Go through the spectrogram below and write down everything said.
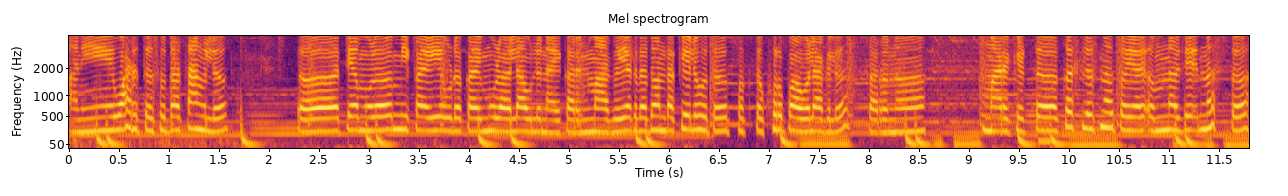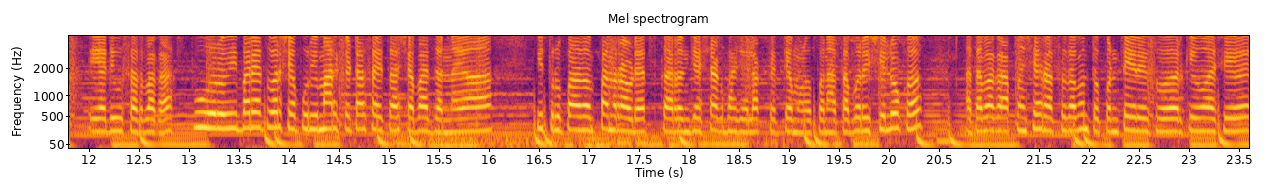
आणि वाढतं सुद्धा चांगलं. त्यामुळं मी काही एवढं काही मुळं लावलं नाही. कारण मागं एकदा दोनदा केलं होतं फक्त खुरपावं लागलं. कारण मार्केट कसलंच नव्हतं या म्हणजे नसतं या दिवसात बघा. पूर्वी बऱ्याच वर्षापूर्वी मार्केट असायचं अशा भाज्यांना या पितृ पंधरावड्यात कारण ज्या शाकभाज्या लागतात त्यामुळं. पण आता बरेचसे लोक आता बघा आपण शहरात सुद्धा म्हणतो पण टेरेसवर किंवा असे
